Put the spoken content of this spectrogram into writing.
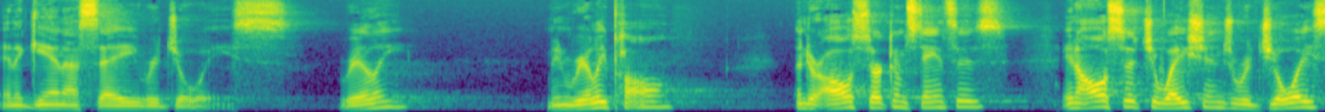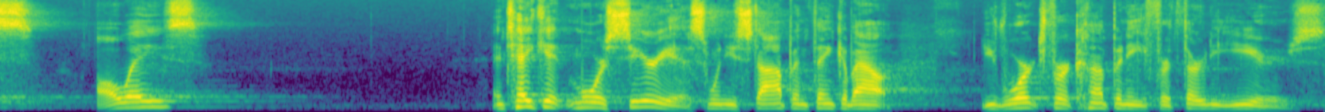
And again, I say, Rejoice. Really? I mean, really, Paul? Under all circumstances, in all situations, rejoice always? And take it more serious when you stop and think about you've worked for a company for 30 years.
